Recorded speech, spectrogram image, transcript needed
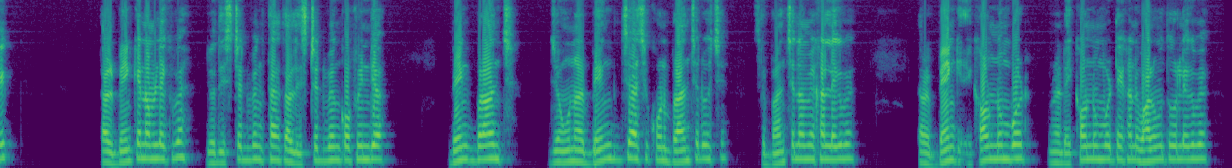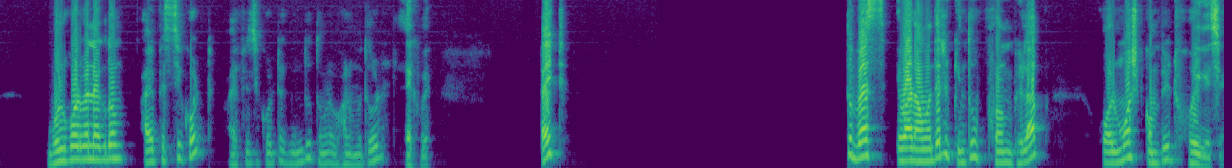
ঠিক? তাহলে ব্যাংকের নাম লিখবে। যদি স্টেট ব্যাংক থাকে, তাহলে State Bank of India bank branch যে ওনার ব্যাংক যে আছে, কোন ব্রাঞ্চে রয়েছে সেই ব্রাঞ্চের নাম এখানে লিখবে, তারপর ব্যাংক অ্যাকাউন্ট নম্বর ওনার অ্যাকাউন্ট নম্বরটা এখানে ভালো মতো করে লিখবে। ভুল করবেন একদম আইএফএসসি কোড আইএফএসসি কোডটা কিন্তু তোমরা ভালো মতো করে লিখবে। রাইট তো ব্যাস, এবার আমাদের কিন্তু form fill up almost complete হয়ে গেছে।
